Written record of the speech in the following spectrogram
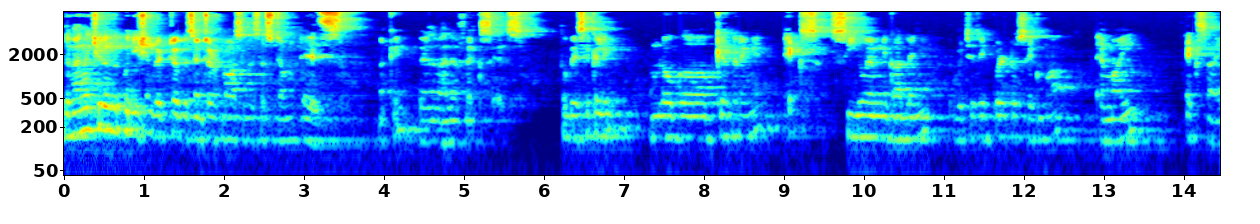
the magnitude of the position vector of the center of mass in the system is okay where the value of x is तो बेसिकली हम लोग क्या करेंगे एक्स सी ओ एम निकाल लेंगे which is equal to sigma M I X I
